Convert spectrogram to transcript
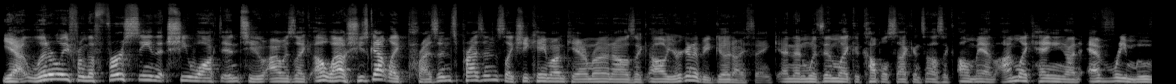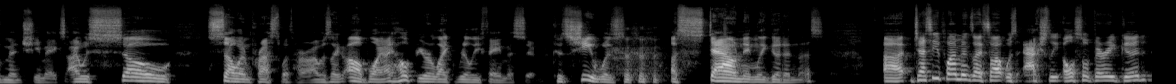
Yeah, literally from the first scene that she walked into, I was like, "Oh wow, she's got like presence, presence." Like she came on camera, and I was like, "Oh, you're gonna be good," I think. And then within like a couple seconds, I was like, "Oh man, I'm like hanging on every movement she makes." I was so so impressed with her. I was like, "Oh boy, I hope you're like really famous soon," because she was astoundingly good in this. Uh, Jesse Plemons, I thought was actually also very good.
